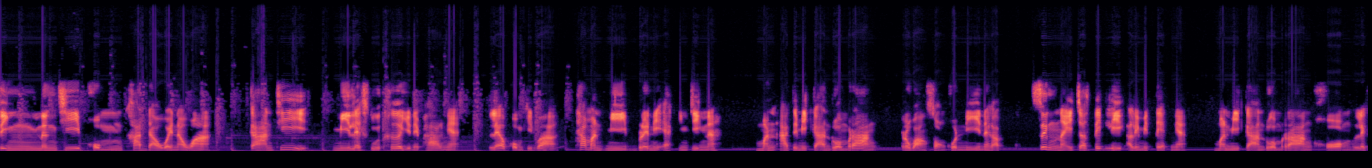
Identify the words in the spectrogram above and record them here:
สิ่งหนึ่งที่ผมคาดเดาไว้นะว่า การที่มีเล็กซ์ลูเทอร์อยู่ในภาคเนี้ยแล้วผมคิดว่าถ้ามันมีเบรนีแอคจริง ๆ นะ มันอาจจะมีการรวมร่างระหว่าง 2 คนนี้นะครับ ซึ่งใน Justice League Unlimited เนี่ยมันมีการรวมร่างของ Lex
